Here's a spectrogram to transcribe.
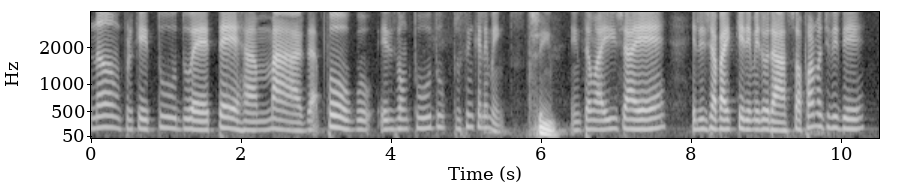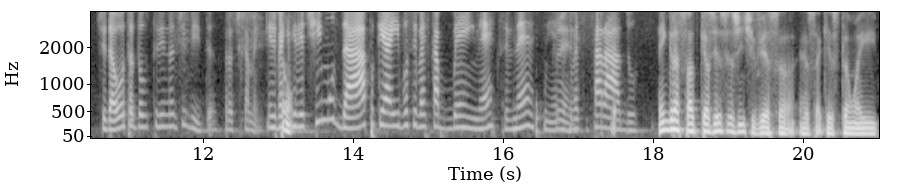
não, porque tudo é terra, mar, fogo. Eles vão tudo para os cinco elementos. Sim. Então aí já é, ele já vai querer melhorar a sua forma de viver, te dar outra doutrina de vida, praticamente. Ele vai Então- querer te mudar, porque aí você vai ficar bem, né? Você, né? É. Você vai ser sarado. É engraçado porque às vezes a gente vê essa, essa questão aí,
